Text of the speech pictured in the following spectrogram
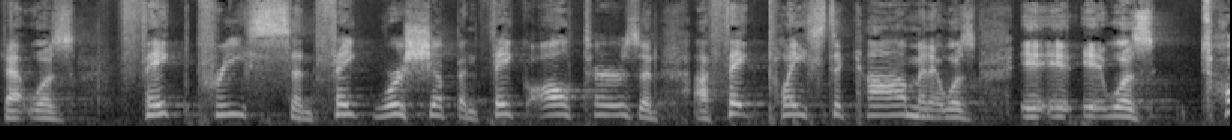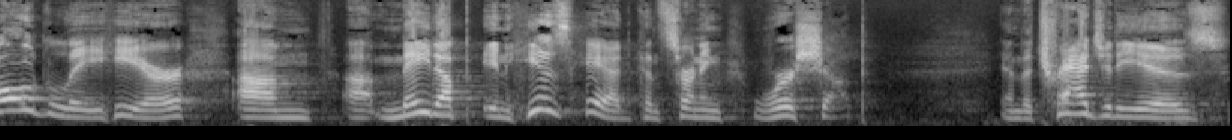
that was fake priests and fake worship and fake altars and a fake place to come and it was it, it, it was totally here um, uh, made up in his head concerning worship. And the tragedy is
